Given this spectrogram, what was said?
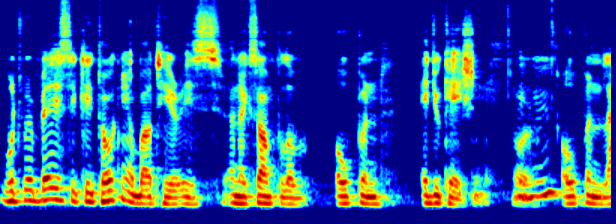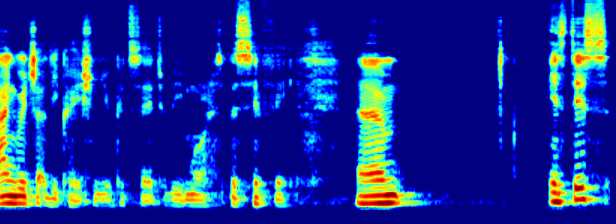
what we're basically talking about here is an example of open education or mm -hmm. open language education, you could say, to be more specific. Um, is this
